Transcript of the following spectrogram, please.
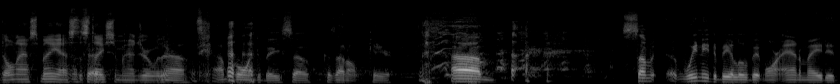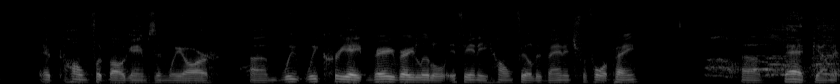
don't ask me. Ask okay. the station manager over there. No, I'm going to be so because I don't care. Um, some we need to be a little bit more animated at home football games than we are. Um, we we create very very little, if any, home field advantage for Fort Payne. Uh, Bad gummit.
